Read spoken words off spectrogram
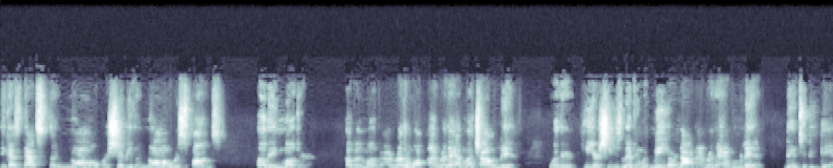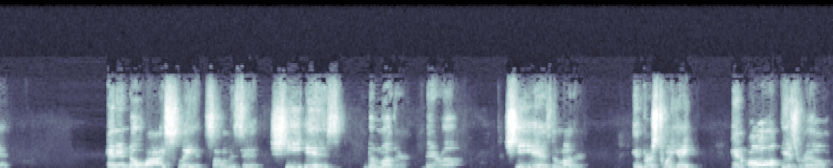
because that's the normal or should be the normal response of a mother. Of a mother. I rather want I rather have my child live, whether he or she's living with me or not. I'd rather have him live than to be dead. And in no wise slay it, Solomon said, she is the mother thereof. She is the mother. In verse 28, and all Israel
